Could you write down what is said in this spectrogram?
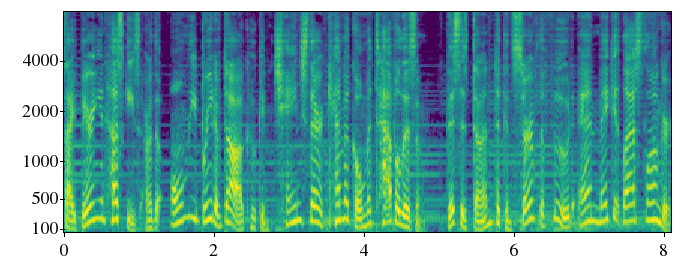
Siberian Huskies are the only breed of dog who can change their chemical metabolism. This is done to conserve the food and make it last longer.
